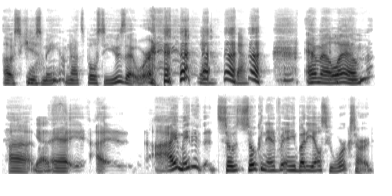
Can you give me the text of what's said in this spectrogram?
Oh, excuse yeah. me, I'm not supposed to use that word. yeah, yeah. MLM. Uh, yes. Eh, I, I made it so so can anybody else who works hard.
